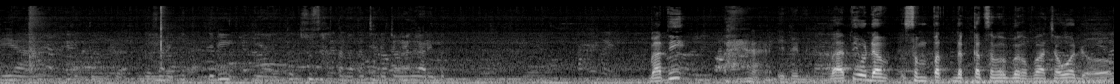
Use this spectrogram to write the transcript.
Iya itu gak, gak ribet. Jadi ya itu susah ternyata cari cowok yang nggak ribet Berarti ini nih, berarti udah sempet deket sama beberapa cowok dong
